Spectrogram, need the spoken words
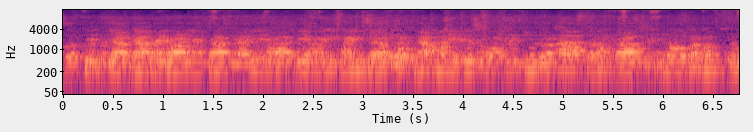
సత్య ప్రజాభ్యా పరిపాలయంతా న్యాయేన మధ్య మహి మహిష గోభ్యామహేతు సమోత్రిత్యం లోకాస్తమం కాస్తినో భవంతు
